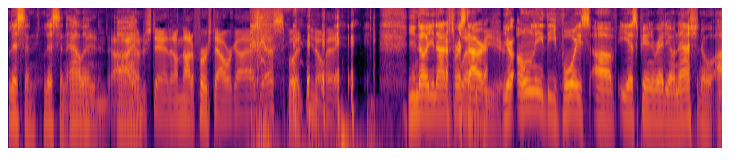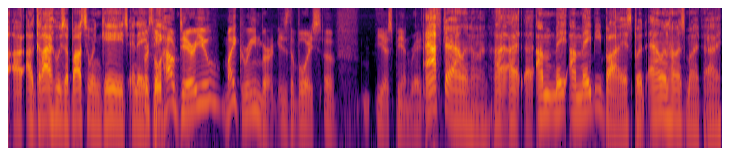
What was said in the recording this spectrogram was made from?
Listen, listen, Alan. And I um, understand that I'm not a first hour guy, I guess, but you know, hey, You know, you're not a first hour. You're only the voice of ESPN Radio National, a, a, a guy who's about to engage in a first of all, how dare you? Mike Greenberg is the voice of ESPN Radio. after Alan Hahn, I, I, I, I may, I may be biased, but Alan Hahn's my guy.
